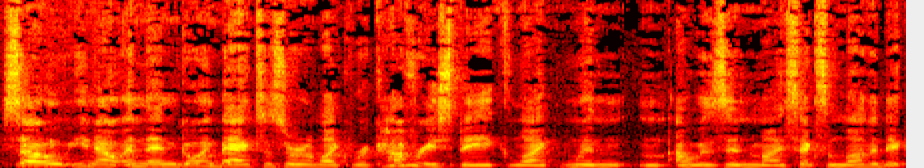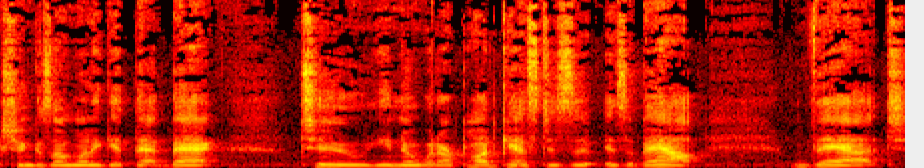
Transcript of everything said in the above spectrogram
So, you know, and then going back to sort of like recovery speak, like when I was in my sex and love addiction, because I want to get that back to, you know, what our podcast is, is about, that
